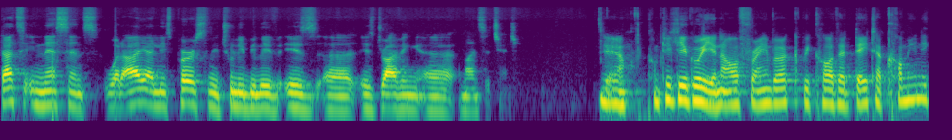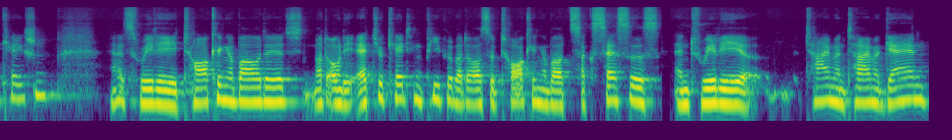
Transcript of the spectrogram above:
That's in essence what I at least personally truly believe is uh, is driving a mindset change. Yeah, completely agree. In our framework, we call that data communication. It's really talking about it, not only educating people, but also talking about successes and really uh, time and time again,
